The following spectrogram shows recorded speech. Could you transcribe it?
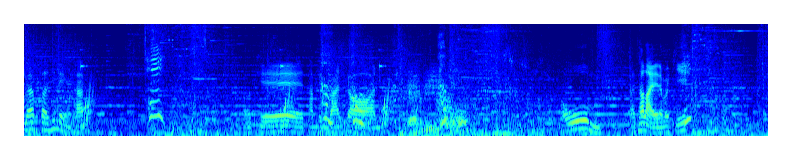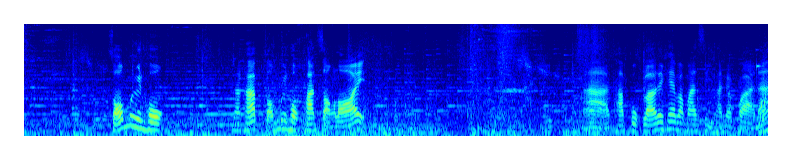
เริ่มตอนที่หนึ่งครับ โอเคทำเป็นบ้านก่อนอุ้มไปเท่าไหร่นะเมื่อกี้26,000นะครับ26,200อ่าทำปลุกเราได้แค่ประมาณ 4,000 กว่านะ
